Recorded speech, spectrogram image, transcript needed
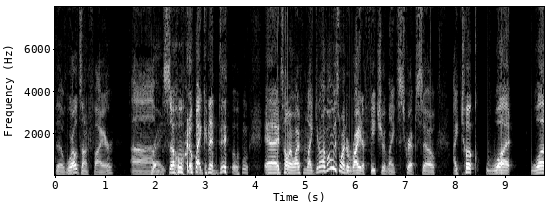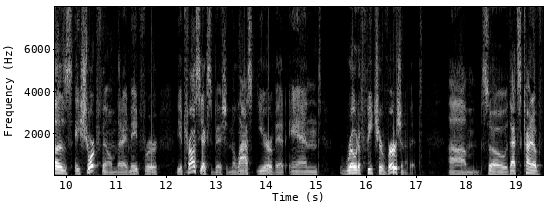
the world's on fire. Um, right. So what am I gonna do? And I told my wife, I'm like, you know, I've always wanted to write a feature length script. So I took what was a short film that I made for the Atrocity exhibition, the last year of it, and wrote a feature version of it. Um, so that's kind of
